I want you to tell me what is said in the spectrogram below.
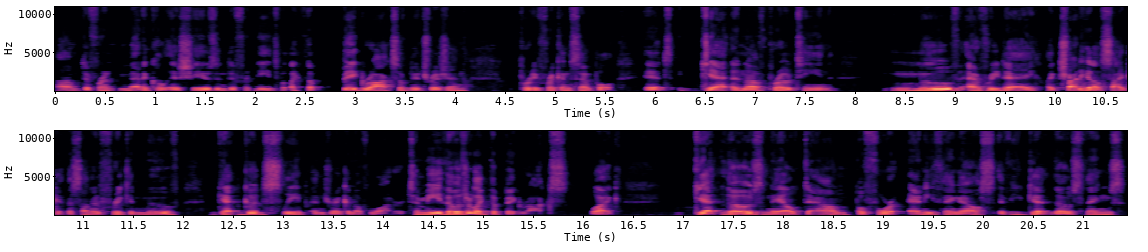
um, different medical issues, and different needs. But like the big rocks of nutrition, pretty freaking simple. It's get enough protein, move every day. Like try to get outside, get the sun, and freaking move. Get good sleep and drink enough water. To me, those are like the big rocks. Like get those nailed down before anything else. If you get those things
